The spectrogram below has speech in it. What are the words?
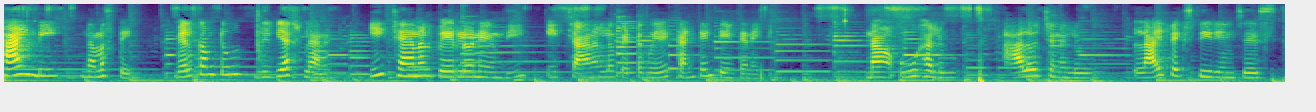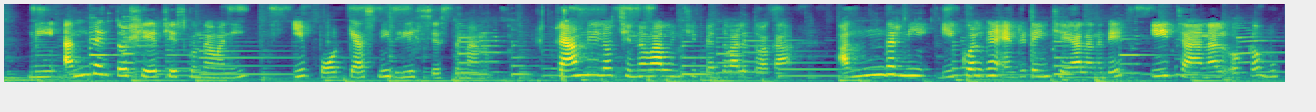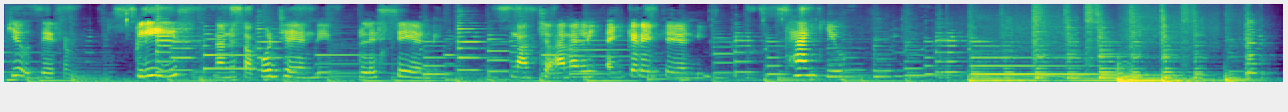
Hi అండి నమస్తే. Welcome to Divya's planet. ఈ ఛానల్ పేరులోనే ఉంది ఈ ఛానల్లో పెట్టబోయే కంటెంట్ ఏంటనేది. నా ఊహలు ఆలోచనలు లైఫ్ ఎక్స్పీరియన్సెస్ మీ అందరితో షేర్ చేసుకుందామని ఈ పాడ్కాస్ట్ని రిలీజ్ చేస్తున్నాను. ఫ్యామిలీలో చిన్నవాళ్ళ నుంచి పెద్దవాళ్ళ దాకా అందరినీ ఈక్వల్గా ఎంటర్టైన్ చేయాలన్నదే ఈ ఛానల్ ఒక ముఖ్య ఉద్దేశం. ప్లీజ్ నన్ను సపోర్ట్ చేయండి బ్లెస్ చేయండి. నా ఛానల్ని ఎంకరేజ్ చేయండి. Thank you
